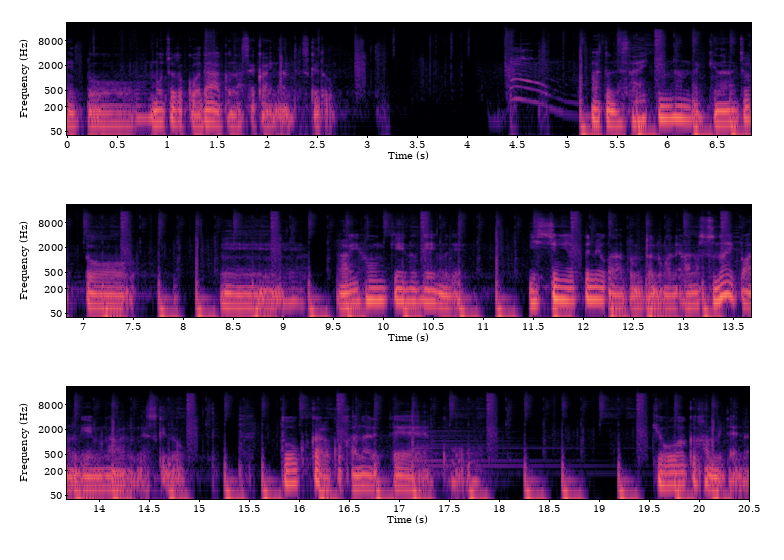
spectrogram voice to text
えっ、ともうちょっとこうダークな世界なんですけど。あとね最近なんだっけな。ちょっとえー、iPhone 系のゲームで一瞬やってみようかなと思ったのがねあのスナイパーのゲームがあるんですけど遠くからこう離れてこう凶悪犯みたいな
